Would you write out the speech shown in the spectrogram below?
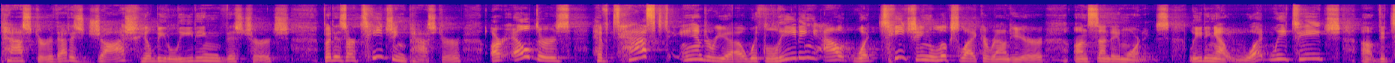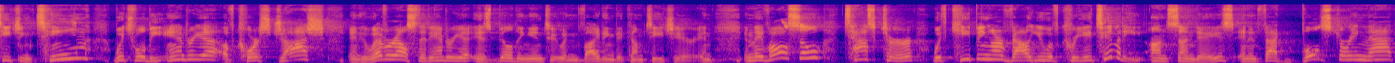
pastor, that is Josh. He'll be leading this church. But as our teaching pastor, our elders have tasked Andrea with leading out what teaching looks like around here on Sunday mornings, leading out what we teach, uh, the teaching team, which will be Andrea, of course, Josh, and whoever else that Andrea is building into and inviting to come teach here. And, and they've also tasked her with keeping our value of creativity on Sundays, and in fact, bolstering that that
